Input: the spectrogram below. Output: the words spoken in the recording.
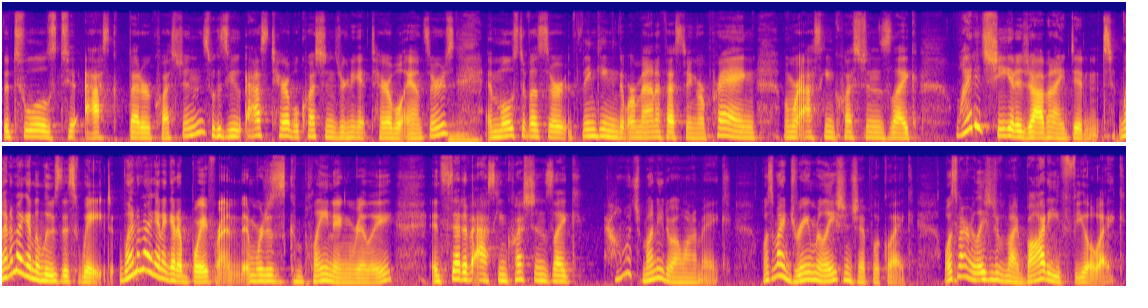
the tools to ask better questions. Because if you ask terrible questions, you're going to get terrible answers. And most of us are thinking that we're manifesting or praying when we're asking questions like, "Why did she get a job and I didn't? When am I going to lose this weight? When am I going to get a boyfriend?" And we're just complaining, really, instead of asking questions like, "How much money do I want to make?" What's my dream relationship look like? What's my relationship with my body feel like?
